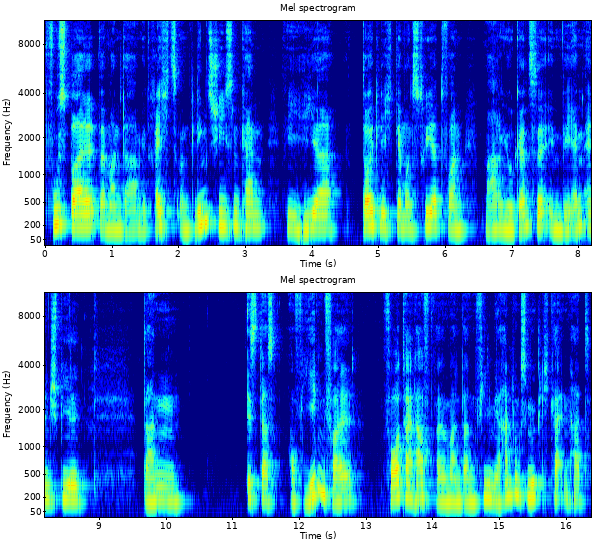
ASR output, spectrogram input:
Fußball, wenn man da mit rechts und links schießen kann, wie hier deutlich demonstriert von Mario Götze im WM-Endspiel, dann ist das auf jeden Fall vorteilhaft, weil man dann viel mehr Handlungsmöglichkeiten hat.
